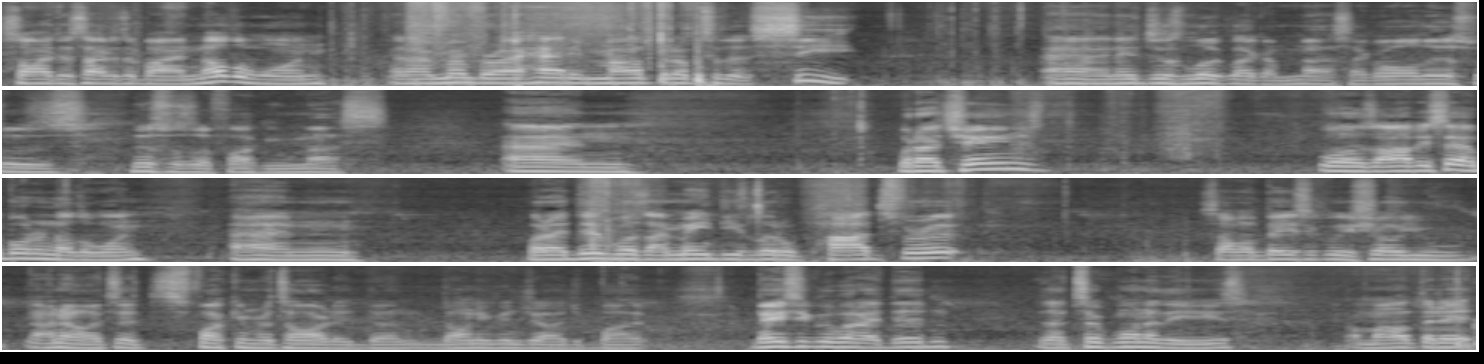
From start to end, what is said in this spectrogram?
So I decided to buy another one. And I remember I had it mounted up to the seat and it just looked like a mess. Like all this was, this was a fucking mess. And what I changed was obviously I bought another one. And what I did was I made these little pods for it. So I'm gonna basically show you, I know it's, it's fucking retarded, don't, don't even judge. But basically what I did is I took one of these, I mounted it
